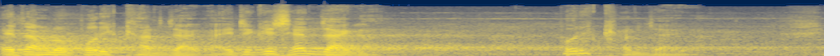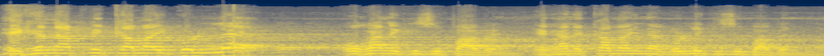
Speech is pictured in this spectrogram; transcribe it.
এটা হলো পরীক্ষার জায়গা। এটা কিসের জায়গা? পরীক্ষার জায়গা। এখানে আপনি কামাই করলে ওখানে কিছু পাবেন, এখানে কামাই না করলে কিছু পাবেন না।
